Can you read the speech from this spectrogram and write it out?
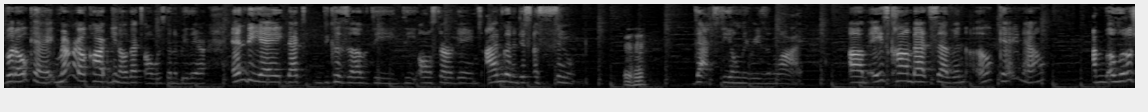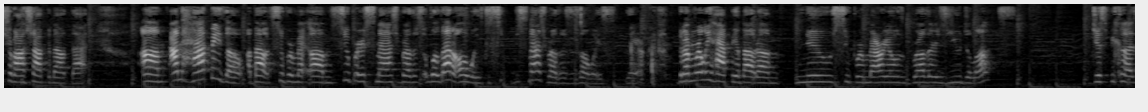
but okay. Mario Kart, you know, that's always going to be there. NBA, that's because of the the All Star games. I'm going to just assume Mhm. that's the only reason why. Um, Ace Combat 7. Okay, now I'm a little shock- shocked about that. Um, I'm happy though about Super um, Super Smash Brothers. Well, that always Smash Brothers is always there, but I'm really happy about um new Super Mario Brothers U Deluxe. Just because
